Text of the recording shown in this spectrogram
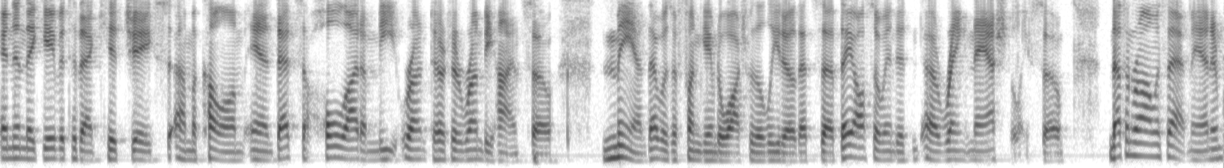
and then they gave it to that kid Jase uh, McCullum, and that's a whole lot of meat run to, to, run behind. So, man, that was a fun game to watch with Aledo. That's uh, they also ended uh, ranked nationally, so nothing wrong with that, man. And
